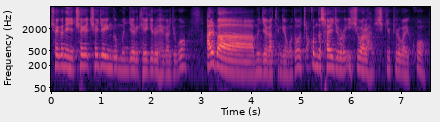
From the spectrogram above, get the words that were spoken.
최근에 이제 최, 최저임금 문제를 계기로 해가지고 알바 문제 같은 경우도 조금 더 사회적으로 이슈화를 시킬 필요가 있고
